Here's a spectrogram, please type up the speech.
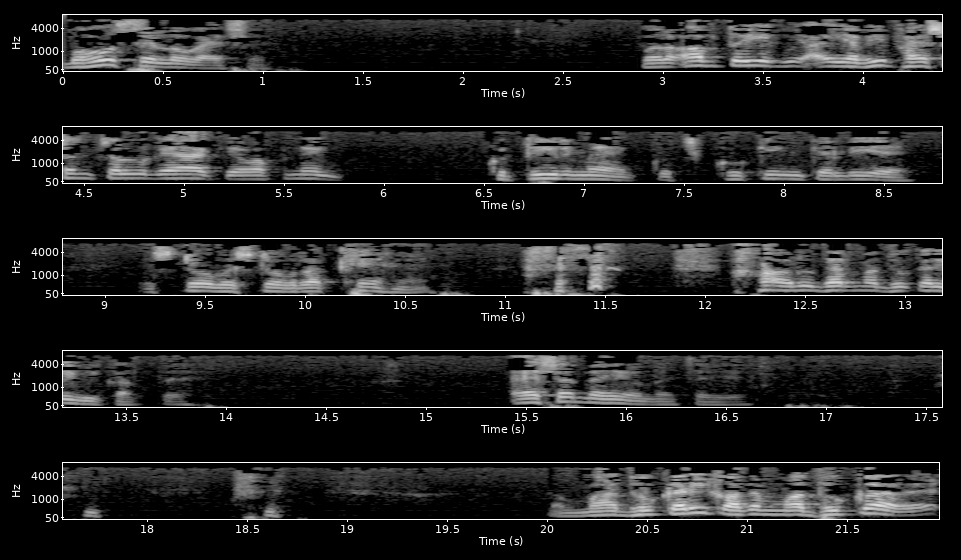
बहुत से लोग ऐसे। पर अब तो ये अभी फ़ैशन चल गया कि अब अपने कुटीर में कुछ कुकिंग के लिए स्टोव स्टोव रखे हैं और उधर मधुकरी भी करते हैं। ऐसा नहीं होना चाहिए। मधुकरी कहते मधुकर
